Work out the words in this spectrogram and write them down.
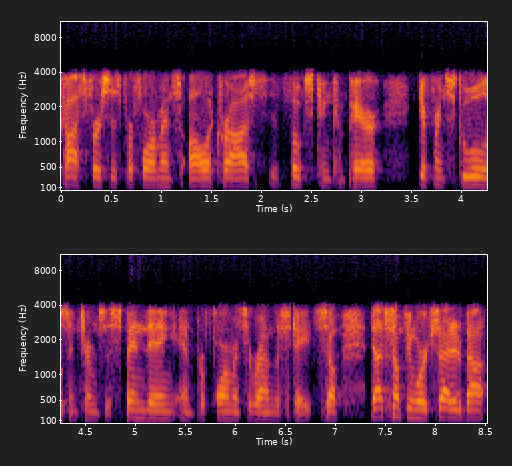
cost versus performance all across. Folks can compare different schools in terms of spending and performance around the state. So that's something we're excited about.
